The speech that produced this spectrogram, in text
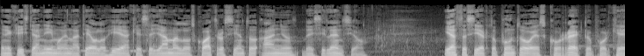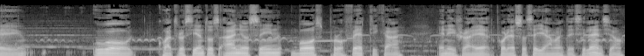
en el cristianismo, en la teología, que se llama los 400 años de silencio. Y hasta cierto punto es correcto porque hubo 400 años sin voz profética en Israel, por eso se llama de silencio.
